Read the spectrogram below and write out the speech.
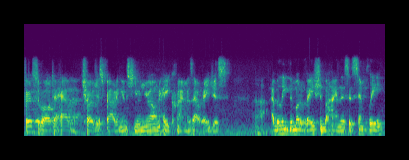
First of all, to have charges filed against you in your own hate crime is outrageous. Uh, I believe the motivation behind this is simply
